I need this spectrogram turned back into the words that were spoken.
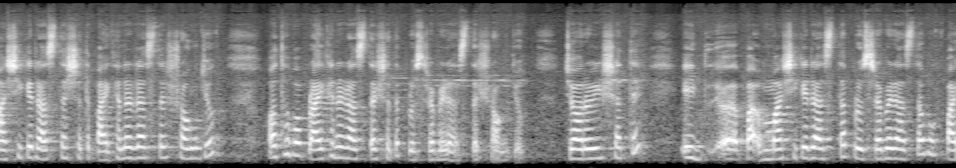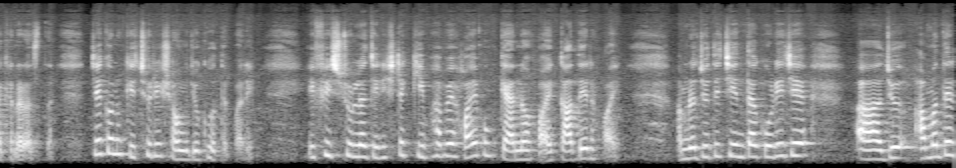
মাসিকের রাস্তার সাথে পায়খানার রাস্তার সংযোগ অথবা পায়খানার রাস্তার সাথে প্রস্রাবের রাস্তার সংযোগ। জরয়ের সাথে এই মাসিকের রাস্তা, প্রস্রাবের রাস্তা এবং পায়খানার রাস্তা। যে কোনো কিছুরই সংযোগ হতে পারে। এই ফিস্টুলা জিনিসটা কীভাবে হয় এবং কেন হয়, কাদের হয়? আমরা যদি চিন্তা করি যে আমাদের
